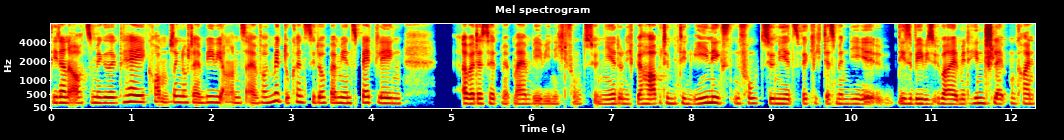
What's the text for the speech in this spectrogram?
die dann auch zu mir gesagt, hey, komm, bring doch dein Baby abends einfach mit, du kannst sie doch bei mir ins Bett legen aber das hat mit meinem Baby nicht funktioniert. Und ich behaupte, mit den wenigsten funktioniert es wirklich, dass man die, diese Babys überall mit hinschleppen kann.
